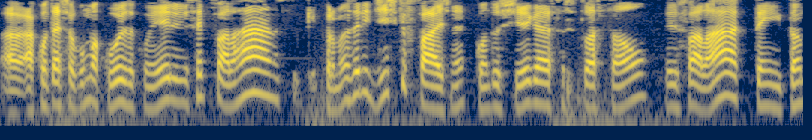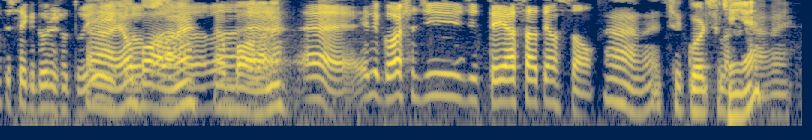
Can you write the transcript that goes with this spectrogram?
a- acontece alguma coisa com ele, ele sempre fala, ah, não sei o quê. pelo menos ele diz que faz, né? Quando chega essa situação, ele fala, ah, tem tantos seguidores no Twitter. Ah, é o Bola, blá, né? blá, blá. É o Bola, É, né? É, ele gosta de, de ter essa atenção. Ah, vai esse gordo se Quem lascar, velho.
